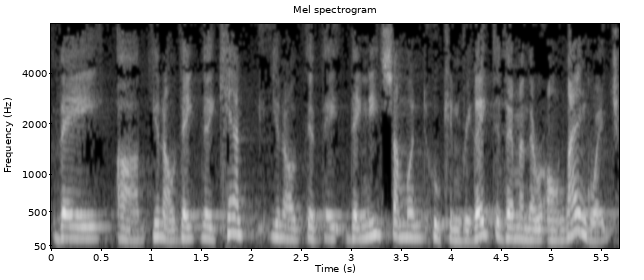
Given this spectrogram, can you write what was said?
they, uh, you know, they, they can't, you know, they, they need someone who can relate to them in their own language.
